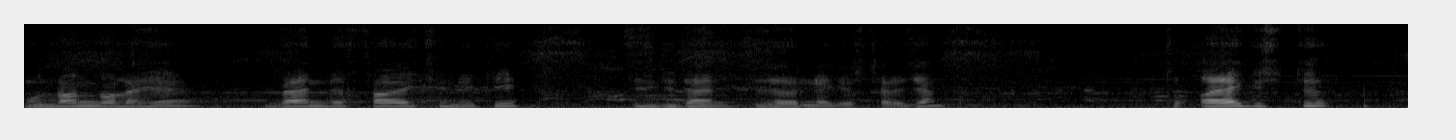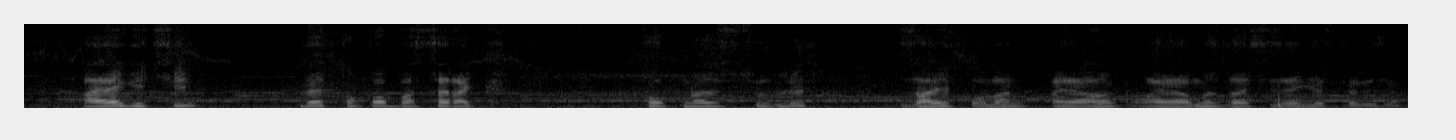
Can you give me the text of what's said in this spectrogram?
Bundan dolayı ben de sağ içindeki çizgiden size örnek göstereceğim. Ayak üstü, ayak içi ve topa basarak top nasıl sürülür? Zayıf olan ayağı, ayağımızla size göstereceğim.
